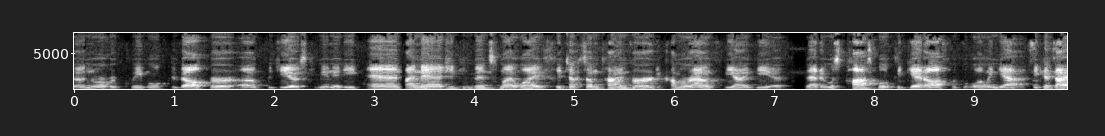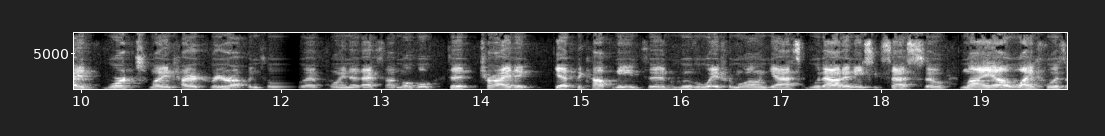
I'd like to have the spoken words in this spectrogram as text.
uh, Norbert Klebl, developer of the Geos community, and I managed to convince my wife. It took some time for her to come around to the idea that it was possible to get off of oil and gas because I had worked my entire career up until that point at ExxonMobil to try to get the company to move away from oil and gas without any success. So my uh, wife was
